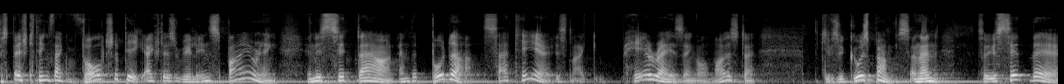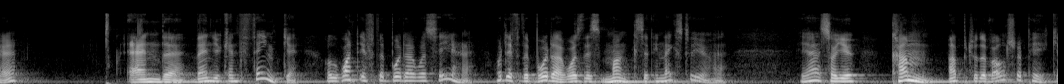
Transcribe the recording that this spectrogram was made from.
especially things like Vulture Peak actually is really inspiring. And you sit down and the Buddha sat here. It's like hair raising almost. Uh, it gives you goosebumps. And then, so you sit there and uh, then you can think well, what if the Buddha was here? What if the Buddha was this monk sitting next to you? Yeah, so you come up to the vulture peak,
